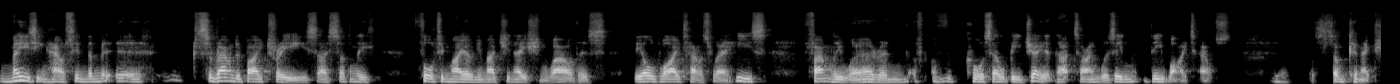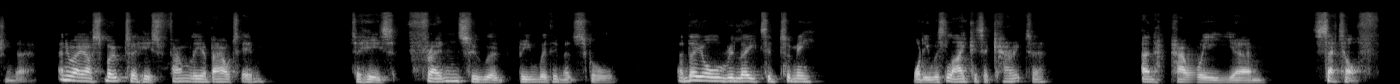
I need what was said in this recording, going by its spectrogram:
amazing house in the uh, surrounded by trees, I suddenly thought in my own imagination, "Wow, there's the old White House where his family were, and of, of course LBJ at that time was in the White House. Yeah. There's some connection there. Anyway, I spoke to his family about him, to his friends who had been with him at school, and they all related to me what he was like as a character and how he um, set off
